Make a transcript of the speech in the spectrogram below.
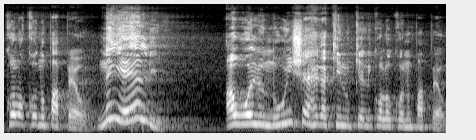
colocou no papel. Nem ele, ao olho nu, enxerga aquilo que ele colocou no papel.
